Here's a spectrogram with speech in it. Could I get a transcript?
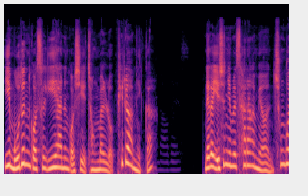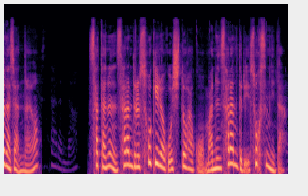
이 모든 것을 이해하는 것이 정말로 필요합니까? 내가 예수님을 사랑하면 충분하지 않나요? 사탄은 사람들을 속이려고 시도하고 많은 사람들이 속습니다.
